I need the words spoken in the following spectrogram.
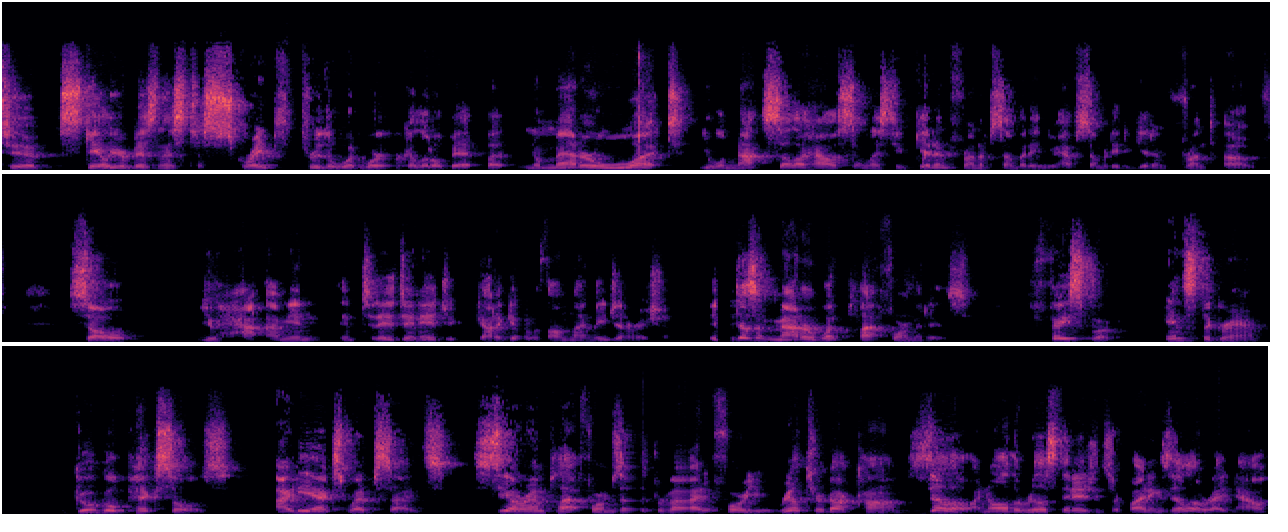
to scale your business, to scrape through the woodwork a little bit. But no matter what, you will not sell a house unless you get in front of somebody and you have somebody to get in front of. So you have, I mean, in today's day and age, you got to get with online lead generation. It doesn't matter what platform it is Facebook, Instagram, Google Pixels, IDX websites, CRM platforms that provide it for you, realtor.com, Zillow. I know all the real estate agents are fighting Zillow right now,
